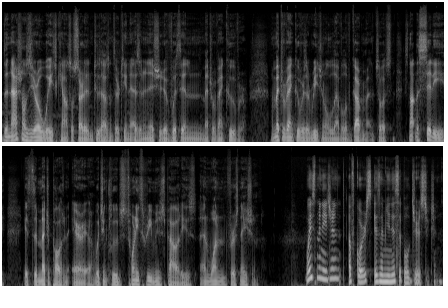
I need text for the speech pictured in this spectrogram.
The National Zero Waste Council started in 2013 as an initiative within Metro Vancouver. Now, Metro Vancouver is a regional level of government, so it's it's not the city, it's the metropolitan area, which includes 23 municipalities and one First Nation. Waste management, of course, is a municipal jurisdiction.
